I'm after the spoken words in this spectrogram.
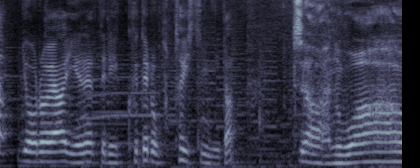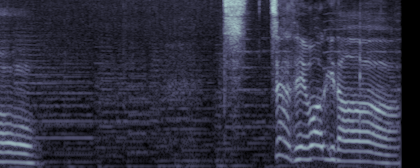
딱 열어야 얘네들이 그대로 붙어 있습니다. 짠 와우. 진짜 대박이다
